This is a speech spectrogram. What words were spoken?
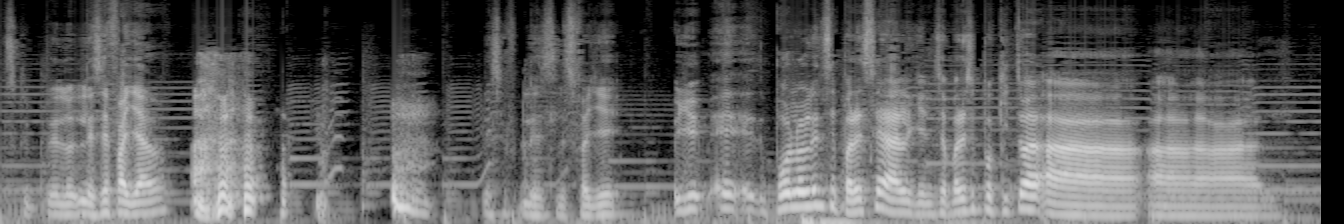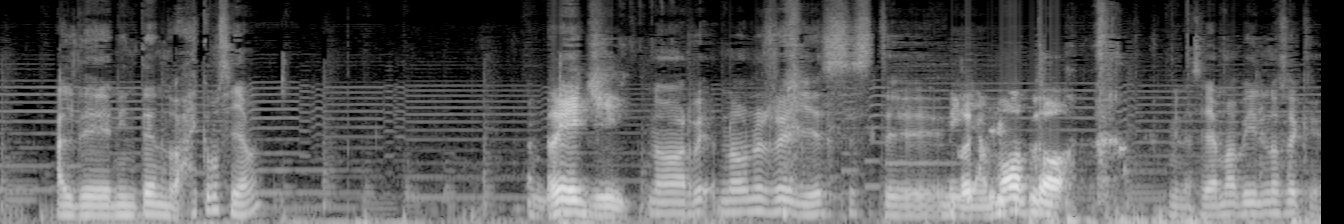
disculpen, les he fallado. les, les- les fallé. Oye, eh, eh, Paul Allen se parece a alguien, se parece un poquito a, a- a- al de Nintendo. Ay, ¿cómo se llama? Reggie, No, Re- no, no es Reggie, es este. Miyamoto. Mira, se llama Bill, no sé qué.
